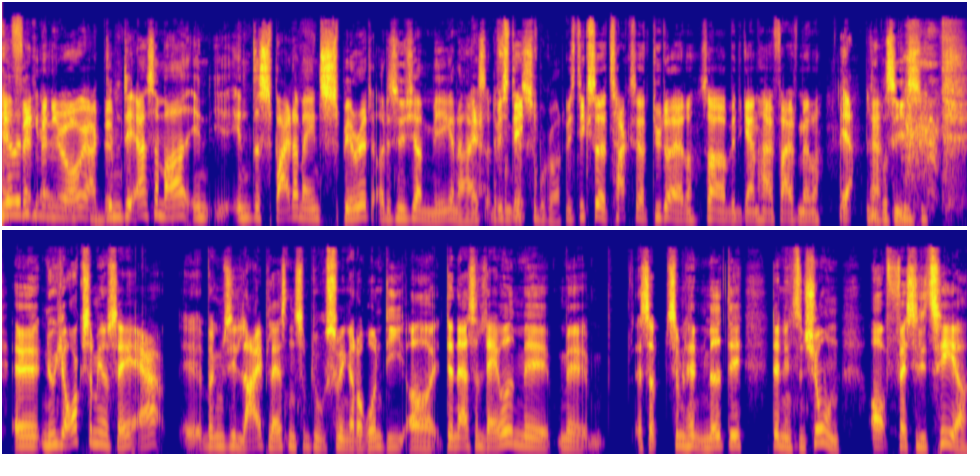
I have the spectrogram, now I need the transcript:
jeg ved ikke, New York-agtigt. Jamen, det er så meget in, in the Spider-Man spirit, og det synes jeg er mega nice, Ja, og det hvis fungerer det- super godt. Hvis de ikke sidder i taxa og dytter af dig, så vil de gerne high five med dig. Ja, lige Ja. præcis. uh, New York, som jeg jo sagde, er uh, hvad kan man sige, legepladsen, som du svinger dig rundt i, og den er altså lavet med, med altså simpelthen med det, den intention at facilitere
